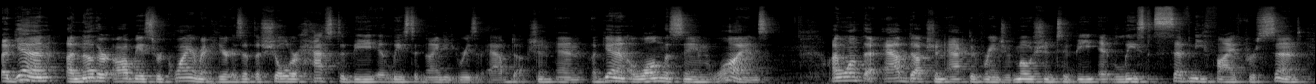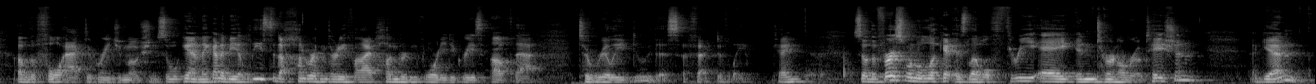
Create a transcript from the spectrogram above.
Again, another obvious requirement here is that the shoulder has to be at least at 90 degrees of abduction. And again, along the same lines, I want that abduction active range of motion to be at least 75% of the full active range of motion. So again, they got to be at least at 135, 140 degrees of that to really do this effectively, okay? So the first one we'll look at is level 3A internal rotation. Again,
